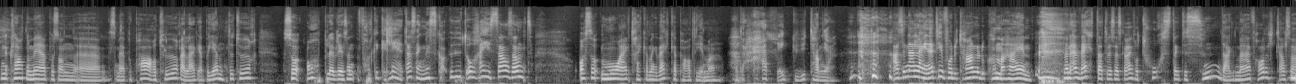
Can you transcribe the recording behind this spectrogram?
Men det er klart når vi er på sånn uh, Hvis vi er på paretur, eller jeg er på jentetur, så opplever de sånn Folk gleder seg, vi skal ut og reise, sant? Og så må jeg trekke meg vekk et par timer. Det, herregud, Tanje. Altså, En alenetid får du ta når du kommer hjem. Men jeg vet at hvis jeg skal være fra torsdag til søndag med folk, altså,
